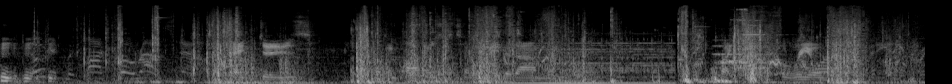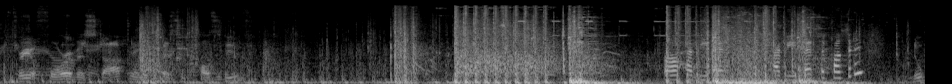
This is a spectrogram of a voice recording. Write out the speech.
Hey, dudes. My partner was just telling me that, um, like, three or, three or four of his staff were tested positive. Well, have you tested, have you tested positive? Nope.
